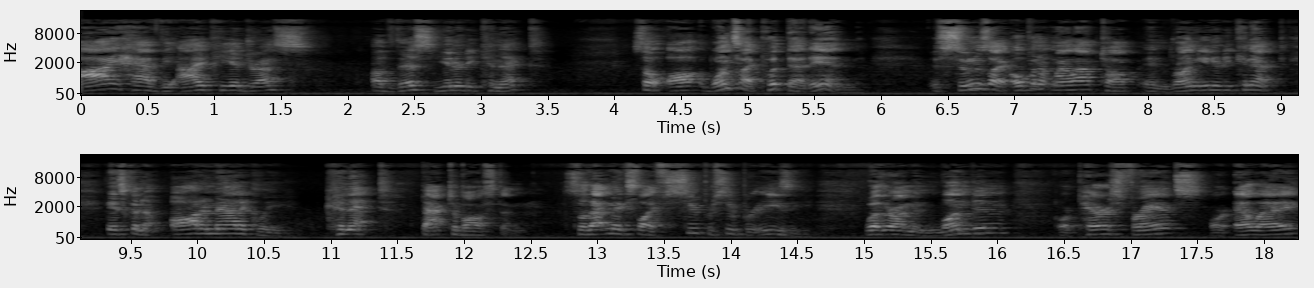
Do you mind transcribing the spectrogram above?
I have the IP address of this Unity Connect. So all, once I put that in, as soon as I open up my laptop and run Unity Connect, it's going to automatically connect back to Boston. So that makes life super, super easy. Whether I'm in London or Paris, France or LA,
